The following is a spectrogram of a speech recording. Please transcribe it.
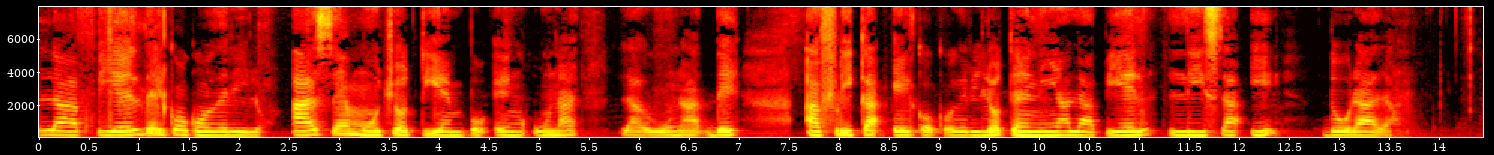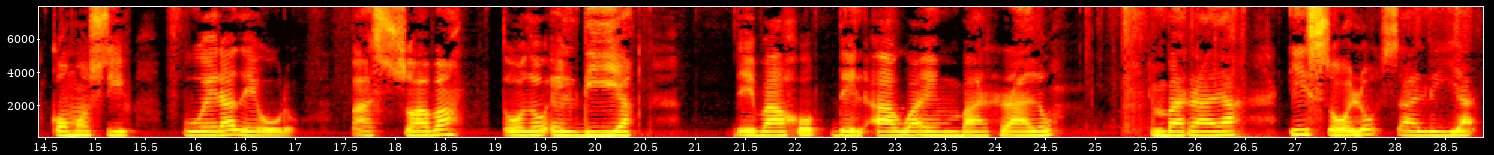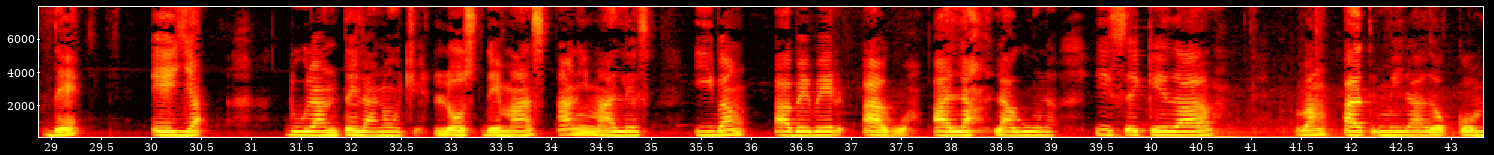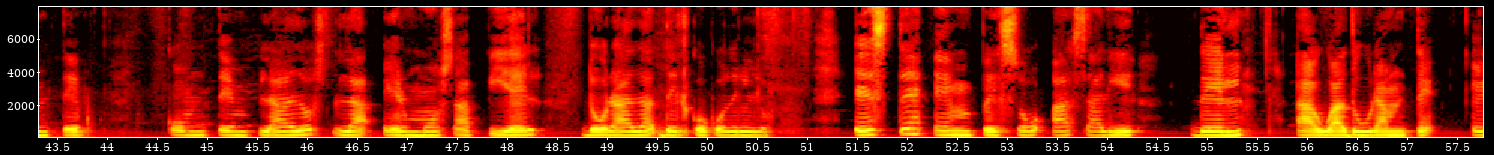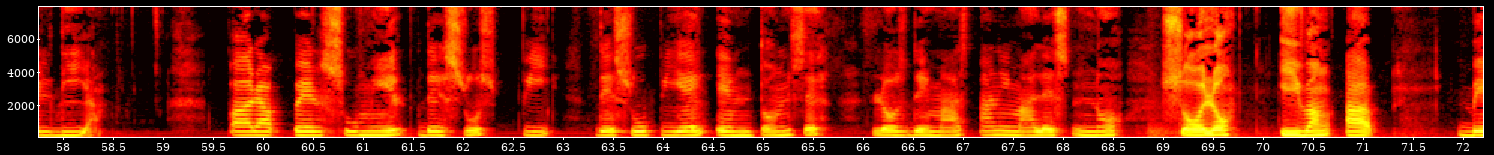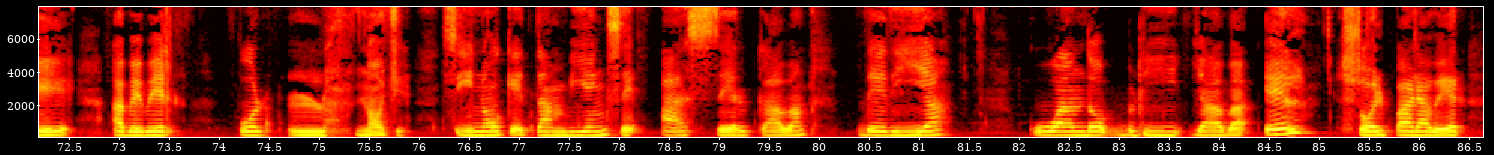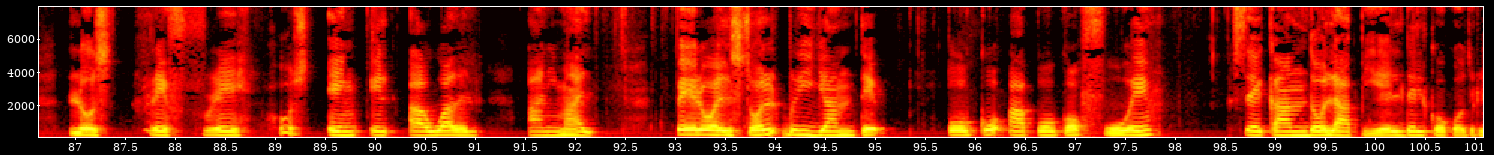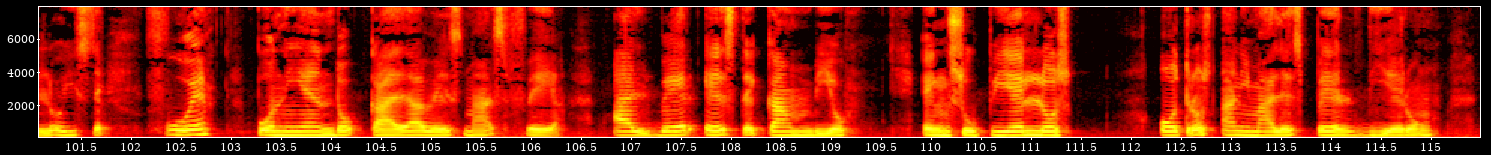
La piel del cocodrilo. Hace mucho tiempo, en una laguna de África, el cocodrilo tenía la piel lisa y dorada, como si fuera de oro. Pasaba todo el día debajo del agua embarrado, embarrada y solo salía de ella durante la noche. Los demás animales iban a beber agua a la laguna y se quedaban admirados contemplados la hermosa piel dorada del cocodrilo. Este empezó a salir del agua durante el día para presumir de, sus de su piel. Entonces los demás animales no solo iban a, a beber por la noche, sino que también se acercaban de día cuando brillaba el sol para ver los reflejos en el agua del animal. Pero el sol brillante poco a poco fue secando la piel del cocodrilo y se fue poniendo cada vez más fea. Al ver este cambio en su piel, los otros animales perdieron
